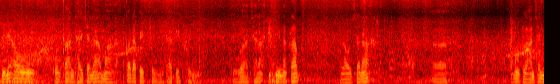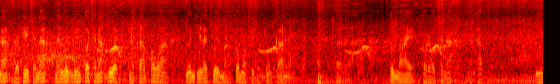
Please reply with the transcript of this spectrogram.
ทีนี้เอาโครงการไทยชนะมาก็ได้ไปฟรีได้ไปฟรี ถือว่าชนะจริงๆนะครับ เราชนะเอ่อลูกหลานชนะประเทศชนะในโลกนี้ก็ชนะด้วยนะครับ เพราะว่าเงินที่รัฐช่วยมาก็มาเป็นโครงการเอ่อต้นไม้เราชนะนะครับนี่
